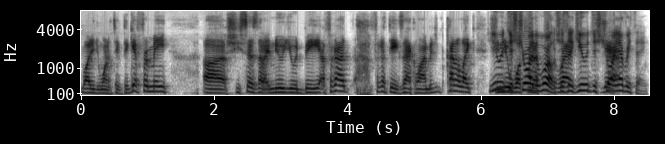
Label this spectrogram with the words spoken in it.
why did you want to take the gift from me?" Uh, she says that I knew you would be. I forgot. I forgot the exact line, but kind of like you would destroy the world. She's like, you would destroy Yeah. everything.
